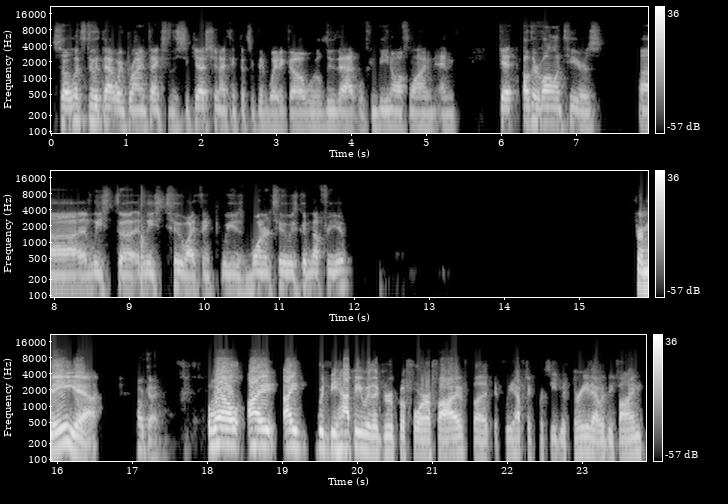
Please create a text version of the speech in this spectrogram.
So let's do it that way, Brian. Thanks for the suggestion. I think that's a good way to go. We'll do that. We'll convene offline and get other volunteers. Uh, at least uh, at least two. I think we use one or two is good enough for you. For me, yeah. Okay. Well, I I would be happy with a group of four or five, but if we have to proceed with three, that would be fine.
